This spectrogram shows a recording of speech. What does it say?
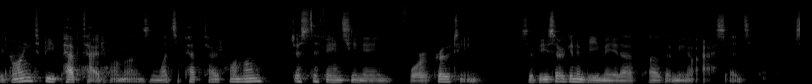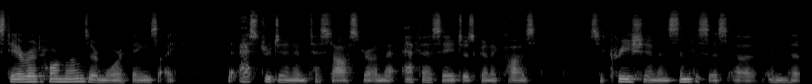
are going to be peptide hormones. And what's a peptide hormone? Just a fancy name for a protein. So these are going to be made up of amino acids. Steroid hormones are more things like the estrogen and testosterone that FSH is going to cause secretion and synthesis of in the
